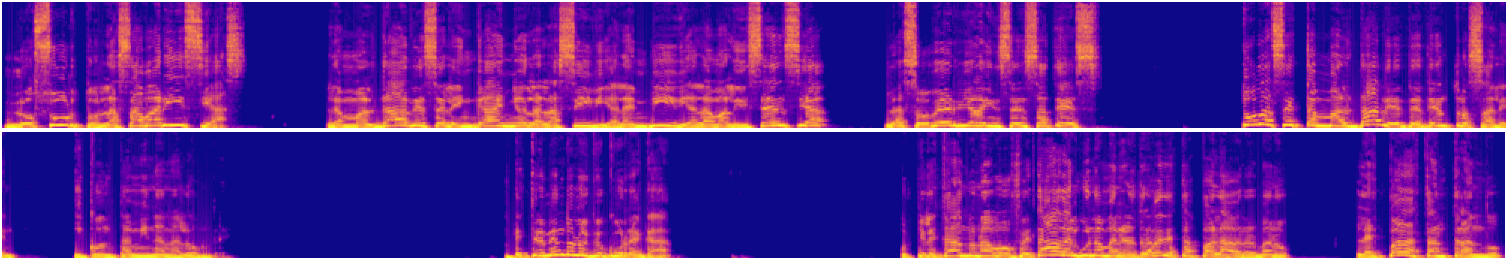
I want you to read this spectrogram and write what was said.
los hurtos, las avaricias, las maldades, el engaño, la lascivia, la envidia, la malicencia, la soberbia, la insensatez. Todas estas maldades de dentro salen y contaminan al hombre. Es tremendo lo que ocurre acá, porque le está dando una bofetada de alguna manera a través de estas palabras, hermano. La espada está entrando,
